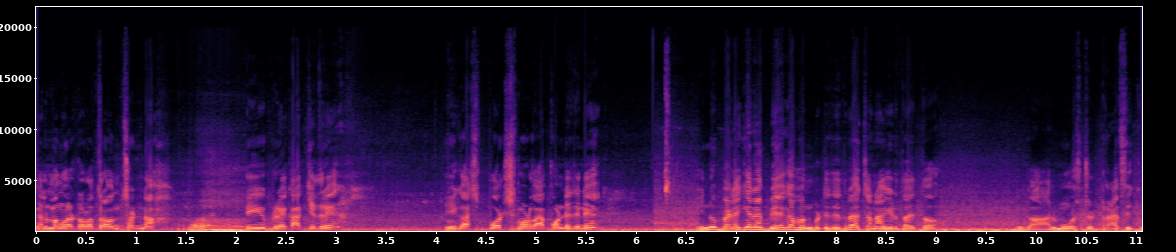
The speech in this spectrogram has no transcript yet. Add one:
ನೆಲಮಂಗ್ಲ ಟೋಲ್ ಹತ್ರ ಒಂದು ಸಣ್ಣ ಟೀ ಬ್ರೇಕ್ ಹಾಕಿದ್ರಿ. ಈಗ ಸ್ಪೋರ್ಟ್ಸ್ ಮೋಡ್ಗೆ ಹಾಕ್ಕೊಂಡಿದ್ದೀನಿ. ಇನ್ನೂ ಬೆಳಗ್ಗೆನೇ ಬೇಗ ಬಂದ್ಬಿಟ್ಟಿದ್ರೆ ಚೆನ್ನಾಗಿರ್ತಾಯಿತ್ತು ಈಗ ಆಲ್ಮೋಸ್ಟ್ ಟ್ರಾಫಿಕ್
